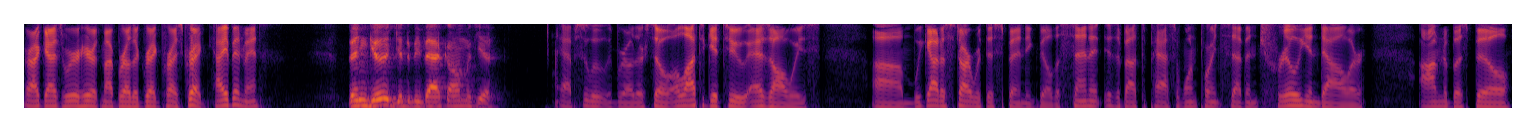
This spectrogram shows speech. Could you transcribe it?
All right, guys, we're here with my brother Greg Price. Greg, how you been, man? Been good. Good to be back on with you. Absolutely, brother. So a lot to get to, as always. Um, we got to start with this spending bill. The Senate is about to pass a 1.7 trillion dollar omnibus bill.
